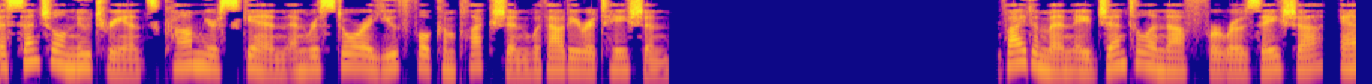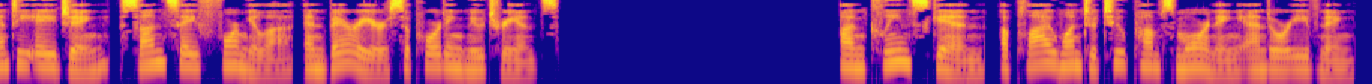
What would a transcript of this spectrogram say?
Essential nutrients calm your skin and restore a youthful complexion without irritation. Vitamin A gentle enough for rosacea, anti-aging, sun-safe formula, and barrier-supporting nutrients. On clean skin, apply 1 to 2 pumps morning and or evening.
